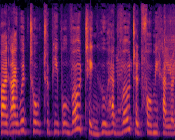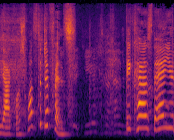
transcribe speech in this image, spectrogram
but I would talk to people voting who had voted for Michaloliakos. What's the difference? Because there you're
